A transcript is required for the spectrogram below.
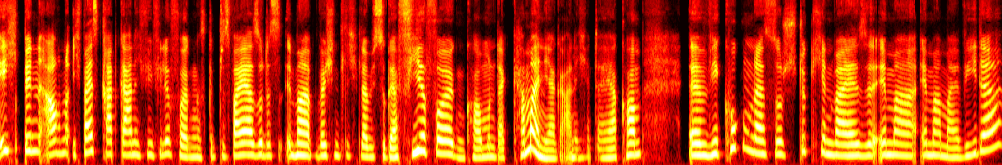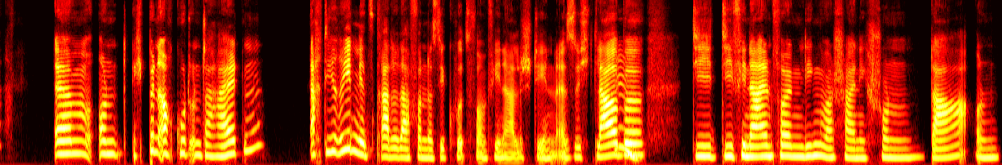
Ich bin auch noch, ich weiß gerade gar nicht, wie viele Folgen es gibt. Es war ja so, dass immer wöchentlich, glaube ich, sogar vier Folgen kommen und da kann man ja gar nicht Mhm. hinterherkommen. Äh, wir gucken das so stückchenweise immer, immer mal wieder. Ähm, und ich bin auch gut unterhalten. Ach, die reden jetzt gerade davon, dass sie kurz vorm Finale stehen. Also ich glaube, Hm. die, die finalen Folgen liegen wahrscheinlich schon da und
